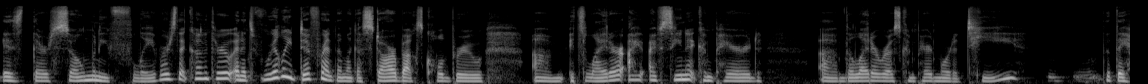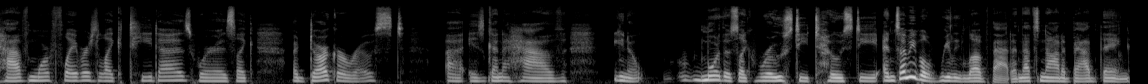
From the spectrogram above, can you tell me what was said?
is there's so many flavors that come through, and it's really different than like a Starbucks cold brew. Um, it's lighter. I, have seen it compared, um, the lighter roast compared more to tea. Mm-hmm. That they have more flavors like tea does, whereas like a darker roast uh, is going to have, you know, more those like roasty, toasty, and some people really love that, and that's not a bad thing.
